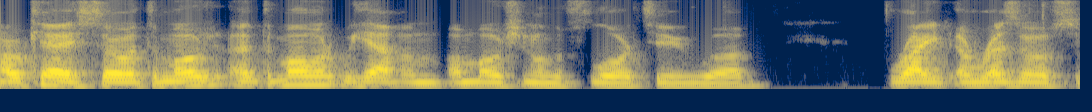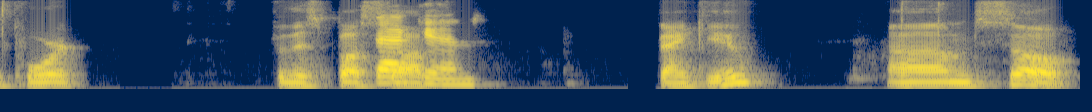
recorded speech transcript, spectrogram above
Okay, so at the mo at the moment we have a, a motion on the floor to uh, write a reso of support for this bus stop. Second, Thank you. Um, so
